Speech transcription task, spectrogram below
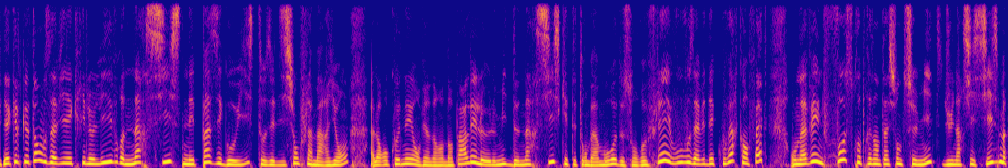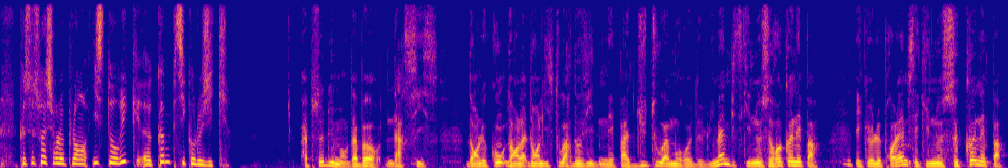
Il y a quelque temps, vous aviez écrit le livre Narcisse n'est pas égoïste aux éditions Flammarion. Alors, on connaît, on vient d'en parler, le, le mythe de Narcisse qui était tombé amoureux de son reflet. Et vous, vous avez découvert qu'en fait, on avait une fausse représentation de ce mythe, du narcissisme, que ce soit sur le plan historique euh, comme psychologique. Absolument. D'abord, Narcisse, dans le con- dans la- dans l'histoire d'Ovide, n'est pas du tout amoureux de lui-même puisqu'il ne se reconnaît pas. Et que le problème, c'est qu'il ne se connaît pas.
